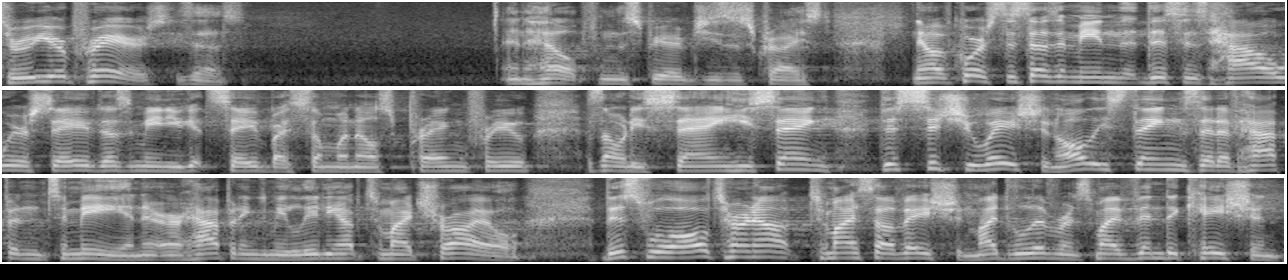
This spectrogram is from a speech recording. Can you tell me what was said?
Through your prayers, he says and help from the Spirit of Jesus Christ. Now, of course, this doesn't mean that this is how we're saved, doesn't mean you get saved by someone else praying for you. That's not what he's saying. He's saying this situation, all these things that have happened to me and are happening to me leading up to my trial, this will all turn out to my salvation, my deliverance, my vindication,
